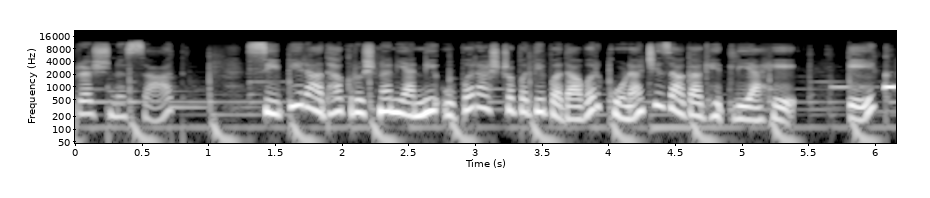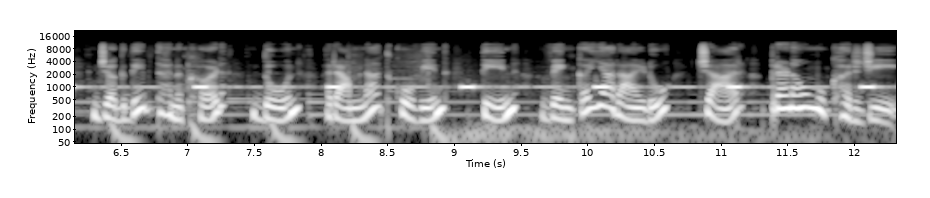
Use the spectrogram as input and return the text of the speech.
प्रश्न सात. सी पी राधाकृष्णन यांनी उपराष्ट्रपती पदावर कोणाची जागा घेतली आहे? एक जगदीप धनखड. दोन रामनाथ कोविंद. तीन व्यंकय्या रायडू चार प्रणव मुखर्जी.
